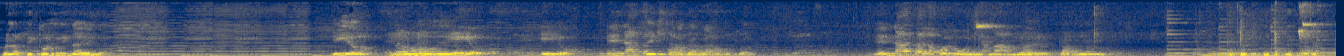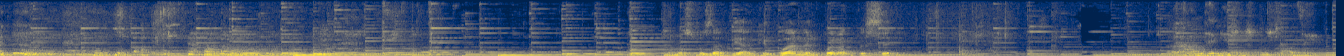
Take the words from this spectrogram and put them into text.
Quella piccolina è lei. Io? No, no, lei. io, io. È nata Sei stata là. È nata alla colonia, mamma. Eh. Sono sposati anche qua nel 46. Ne sono sposate.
